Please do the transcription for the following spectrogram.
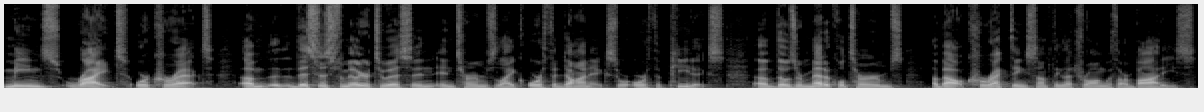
means right or correct. Um, this is familiar to us in, in terms like orthodontics or orthopedics. Um, those are medical terms about correcting something that's wrong with our bodies.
